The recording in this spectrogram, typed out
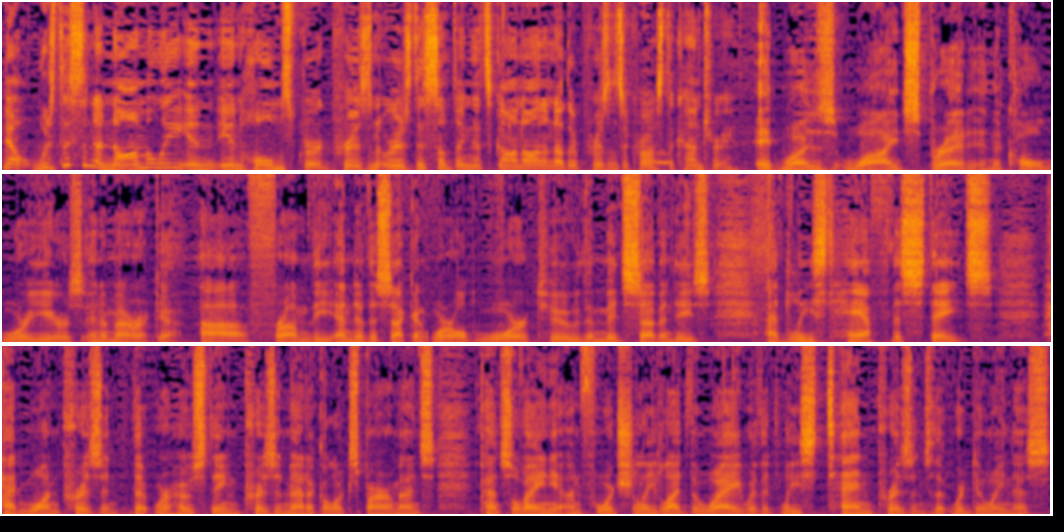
Now, was this an anomaly in, in Holmesburg prison, or is this something that's gone on in other prisons across the country? It was widespread in the Cold War years in America. Uh, from the end of the Second World War to the mid-70s, at least half the states had one prison that were hosting prison medical experiments. Pennsylvania, unfortunately, led the way with at least 10 prisons that were doing this.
